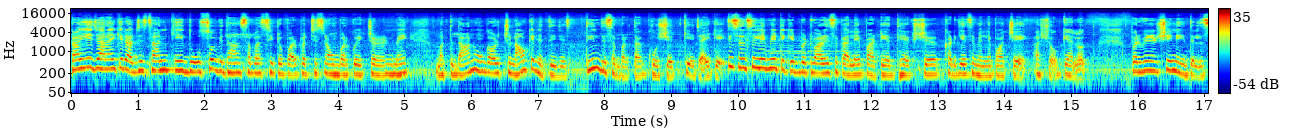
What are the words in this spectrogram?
कहा यह जा रहा है कि राजस्थान की 200 विधानसभा सीटों पर 25 नवंबर को एक चरण में मतदान होगा और चुनाव के नतीजे 3 दिसंबर तक घोषित किए जाएँगे। इस सिलसिले में टिकट बंटवारे से पहले पार्टी अध्यक्ष खड़गे से मिलने पहुँचे अशोक गहलोत। परवीन सिंह नई दिल्ली से।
